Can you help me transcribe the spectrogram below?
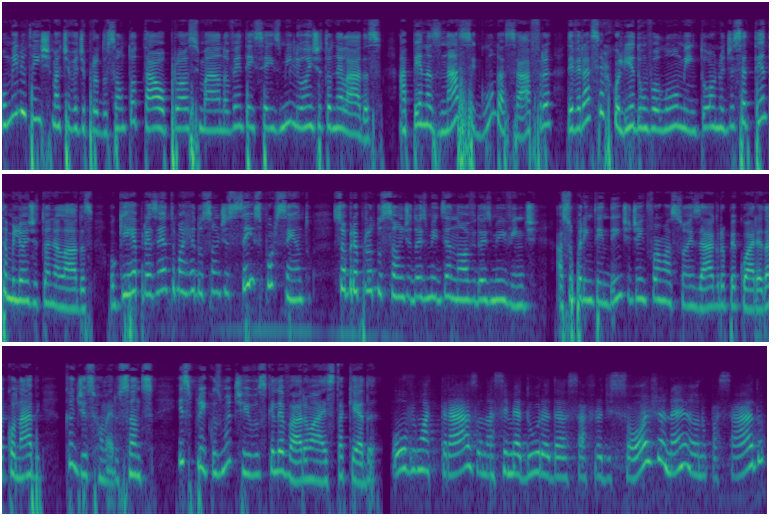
o milho tem estimativa de produção total próxima a 96 milhões de toneladas. Apenas na segunda safra deverá ser colhido um volume em torno de 70 milhões de toneladas, o que representa uma redução de 6% sobre a produção de 2019 e 2020. A superintendente de informações agropecuária da Conab, Candice Romero Santos, explica os motivos que levaram a esta queda. Houve um atraso na semeadura da safra de soja, né, ano passado,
